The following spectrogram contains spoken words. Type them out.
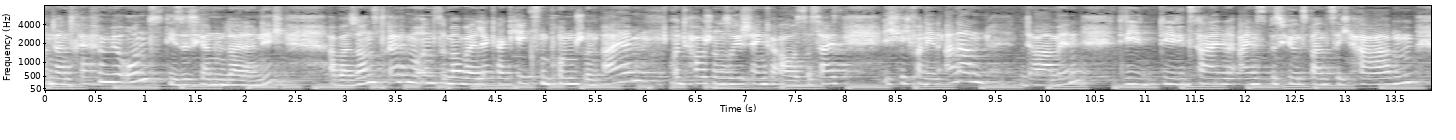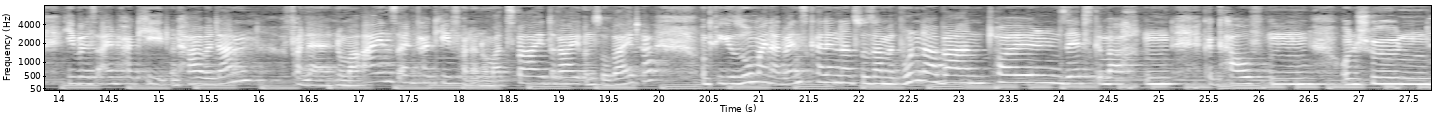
und dann treffen wir uns, dieses Jahr nun leider nicht, aber sonst treffen wir uns immer bei lecker Keksen, Punsch und allem und tauschen unsere Geschenke aus. Das heißt, ich kriege von den anderen Damen, die, die die Zahlen 1 bis 24 haben, jeweils ein Paket und habe dann von der Nummer 1 ein Paket, von der Nummer 2, 3 und so weiter und kriege so meinen Adventskalender zusammen mit wunderbaren, tollen, selbstgemachten, gekauften und schönen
